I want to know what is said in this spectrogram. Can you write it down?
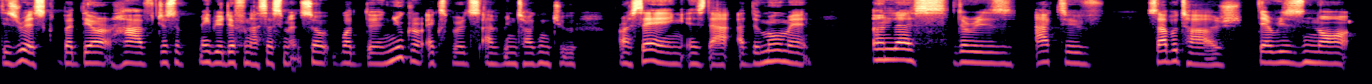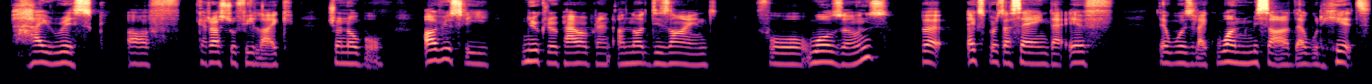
this risk, but they have just a, maybe a different assessment. So what the nuclear experts I've been talking to are saying is that at the moment, unless there is active sabotage, there is not high risk of catastrophe like Chernobyl. Obviously, nuclear power plants are not designed for war zones, but experts are saying that if there was like one missile that would hit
